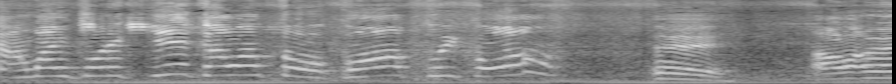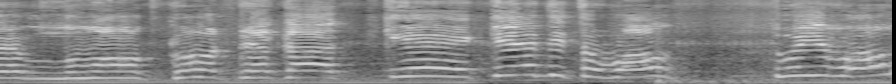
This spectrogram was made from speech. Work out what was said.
কামাই করে কে কামাতো? ক তুই ক? এ, আমার মক্ষ টাকা কে কে দিত বল? তুই বল।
